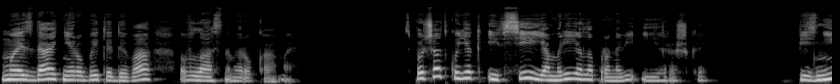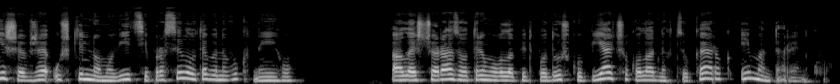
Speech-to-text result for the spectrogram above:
Ми здатні робити дива власними руками. Спочатку, як і всі, я мріяла про нові іграшки. Пізніше, вже у шкільному віці, просила у тебе нову книгу, але щоразу отримувала під подушку п'ять шоколадних цукерок і мандаринку.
